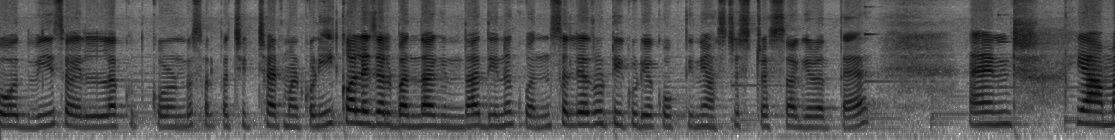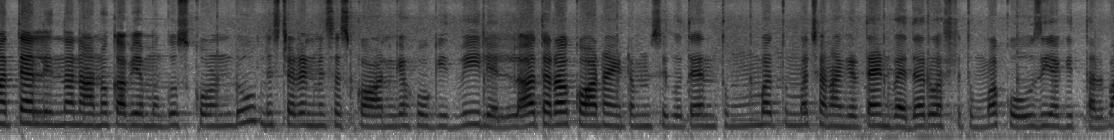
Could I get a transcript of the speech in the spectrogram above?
ಹೋದ್ವಿ. ಸೊ ಎಲ್ಲ ಕುತ್ಕೊಂಡು ಸ್ವಲ್ಪ ಚಿಟ್ ಚಾಟ್ ಮಾಡ್ಕೊಂಡು, ಈ ಕಾಲೇಜಲ್ಲಿ ಬಂದಾಗಿಂದ ದಿನಕ್ಕೆ ಒಂದ್ಸಲ ಆದರೂ ಟೀ ಕುಡಿಯೋಕ್ಕೆ ಹೋಗ್ತೀನಿ. ಅಷ್ಟು ಸ್ಟ್ರೆಸ್ ಆಗಿರುತ್ತೆ. ಆ್ಯಂಡ್ ಯಾ ಮತ್ತೆ ಅಲ್ಲಿಂದ ನಾನು ಕಾವ್ಯ ಮುಗಿಸ್ಕೊಂಡು ಮಿಸ್ಟರ್ ಆ್ಯಂಡ್ ಮಿಸಸ್ ಕಾರ್ನ್ಗೆ ಹೋಗಿದ್ವಿ. ಇಲ್ಲಿ ಎಲ್ಲ ಥರ ಕಾರ್ನ್ ಐಟಮ್ ಸಿಗುತ್ತೆ. ಆ್ಯಂಡ್ ತುಂಬ ತುಂಬ ಚೆನ್ನಾಗಿರುತ್ತೆ. ಆ್ಯಂಡ್ ವೆದರು ಅಷ್ಟೇ ತುಂಬ ಕೋಸಿಯಾಗಿತ್ತಲ್ವ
